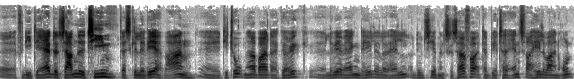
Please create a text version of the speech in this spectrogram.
Øh, fordi det er det samlede team, der skal levere varen. Øh, de to medarbejdere kan jo ikke øh, levere hverken det hele eller det halve, og det vil sige, at man skal sørge for, at der bliver taget ansvar hele vejen rundt.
